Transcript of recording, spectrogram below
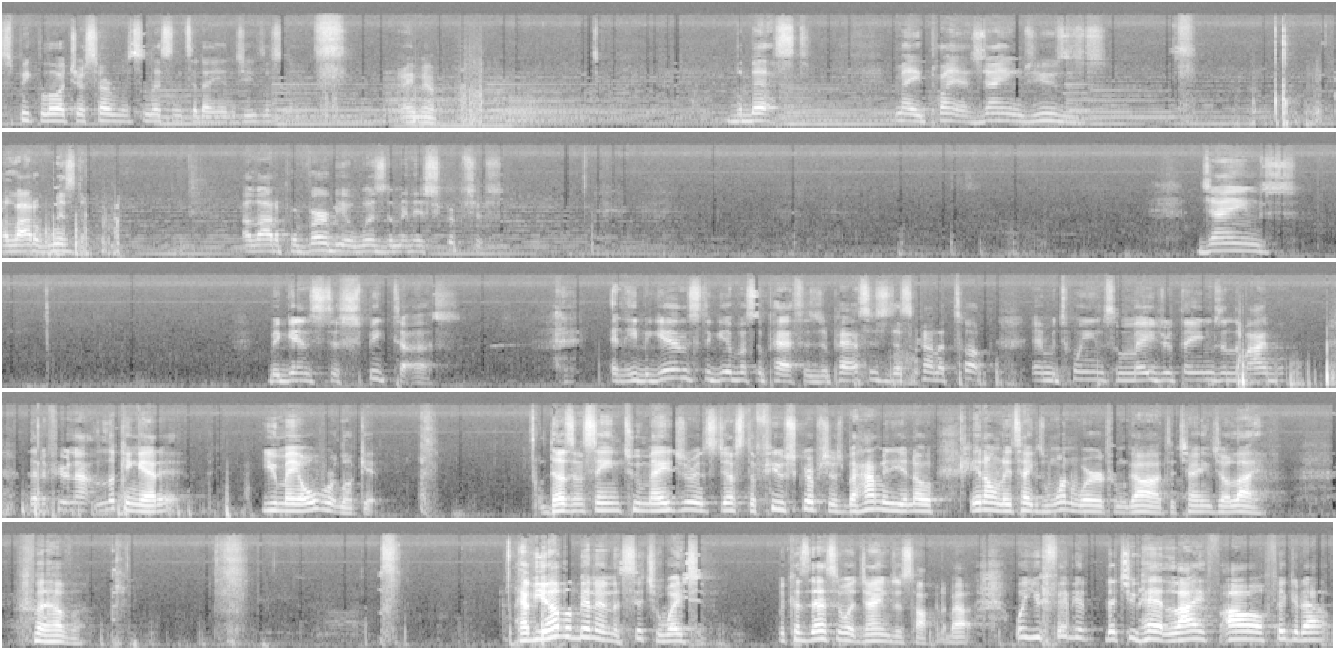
Speak, Lord, your servants listen today in Jesus' name. Amen. The best made plans. James uses a lot of wisdom, a lot of proverbial wisdom in his scriptures. James begins to speak to us and he begins to give us a passage, a passage that's kind of tucked in between some major themes in the Bible that if you're not looking at it, you may overlook it. Doesn't seem too major, it's just a few scriptures, but how many of you know it only takes one word from God to change your life forever? Have you ever been in a situation, because that's what James is talking about, where you figured that you had life all figured out?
